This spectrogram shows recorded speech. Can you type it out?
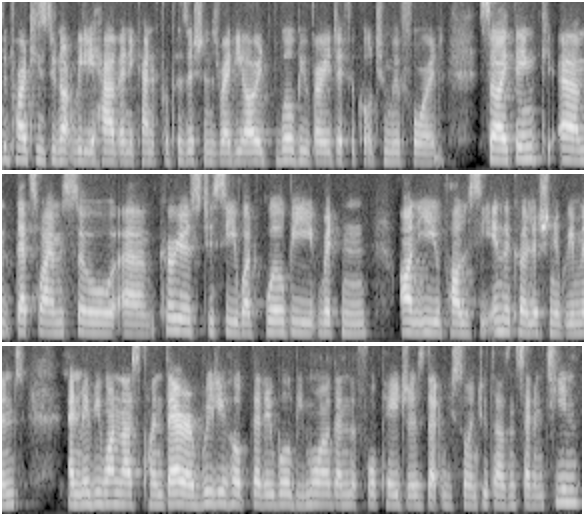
the parties do not really have any kind of propositions ready, or it will be very difficult to move forward. So I think um, that's why I'm so um, curious to see what will be written on EU policy in the coalition agreement. And maybe one last point there, I really hope that it will be more than the four pages that we saw in 2017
